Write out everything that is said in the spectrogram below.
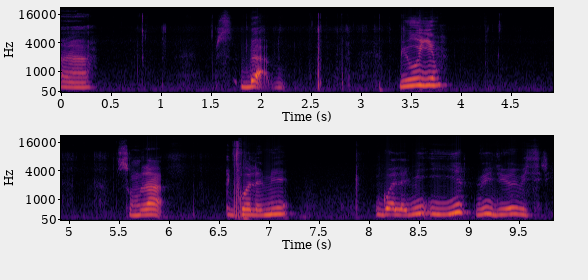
Ee, Ben, bir uyuyayım. Sonra golemi golemi yiyip videoyu bitireyim.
